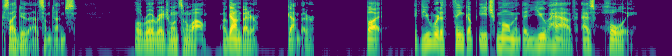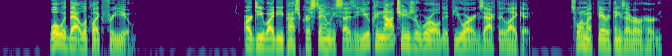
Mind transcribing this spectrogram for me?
because I do that sometimes. A little road rage once in a while. I've gotten better, gotten better. But if you were to think of each moment that you have as holy, what would that look like for you? Our DYD, Pastor Chris Stanley, says you cannot change the world if you are exactly like it. It's one of my favorite things I've ever heard.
